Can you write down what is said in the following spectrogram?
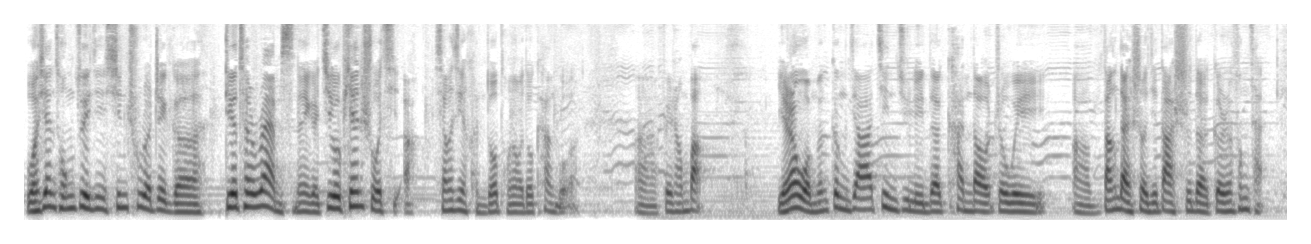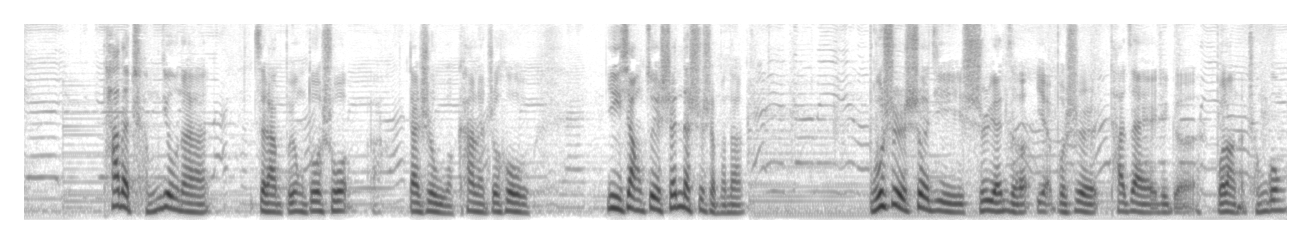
我先从最近新出的这个 Dieter Rams 那个纪录片说起啊，相信很多朋友都看过，啊，非常棒，也让我们更加近距离的看到这位啊当代设计大师的个人风采，他的成就呢。自然不用多说啊，但是我看了之后，印象最深的是什么呢？不是设计十原则，也不是他在这个博朗的成功，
